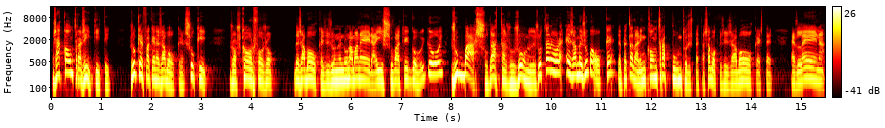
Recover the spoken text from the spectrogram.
Sa contra sì chi ti, su che fa che ne sa bocker, su chi so scorfo, so desa bocca si sono in una maniera, issu va che goi goi, su basso, data su del suo tenore, e sa messo bocche, deve tornare in contrappunto rispetto a sa bocca, si sa bocca, ste Erlena,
